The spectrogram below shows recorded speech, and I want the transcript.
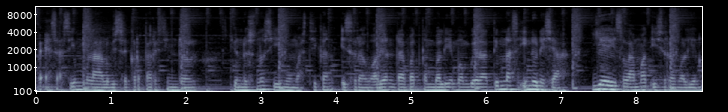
PSSI melalui sekretaris jenderal Yunus Nusi memastikan Isra Walian dapat kembali membela timnas Indonesia. Yeay, selamat Isra Walian.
